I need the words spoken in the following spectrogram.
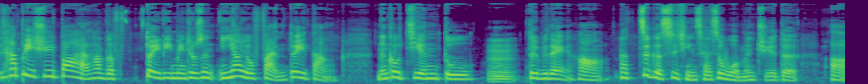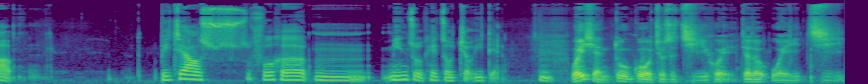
它必须包含它的对立面，就是你要有反对党能够监督，嗯，对不对？哈，那这个事情才是我们觉得呃比较符合嗯民主可以走久一点。嗯，危险度过就是机会，叫做危机。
